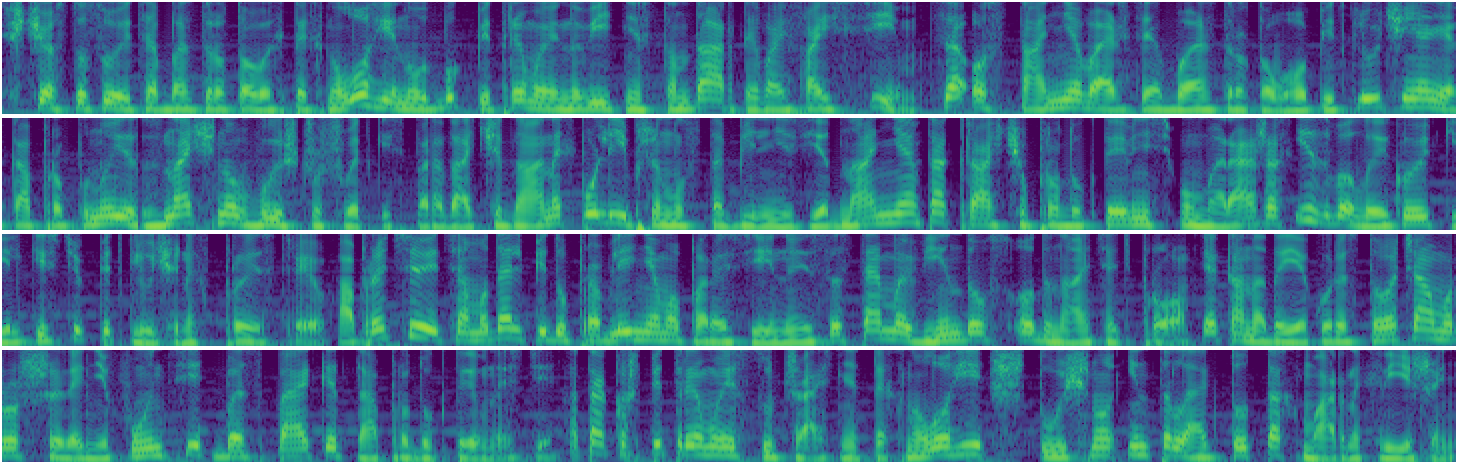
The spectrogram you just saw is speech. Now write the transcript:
Що стосується бездротових технологій, ноутбук підтримує новітні стандарти Wi-Fi 7. Це остання версія бездротового підключення, яка пропонує значно вищу швидкість передачі даних, поліпшену стабільність з'єднання та кращу продуктивність у мережах із великою кількістю підключених пристроїв. А працює ця модель під управлінням операційної системи Windows 11 Pro, яка надає користувачам розширені функції безпеки та продуктивності, а також підтримує сучасні технології штучного інтелекту та хмарних рішень.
